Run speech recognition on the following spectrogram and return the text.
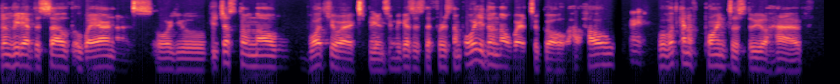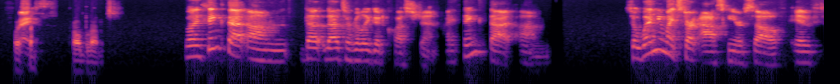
don't really have the self-awareness or you you just don't know what you are experiencing because it's the first time or you don't know where to go how right. well what kind of pointers do you have for right. such problems well i think that um that that's a really good question i think that um so when you might start asking yourself if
